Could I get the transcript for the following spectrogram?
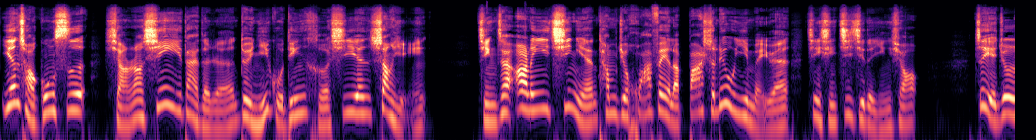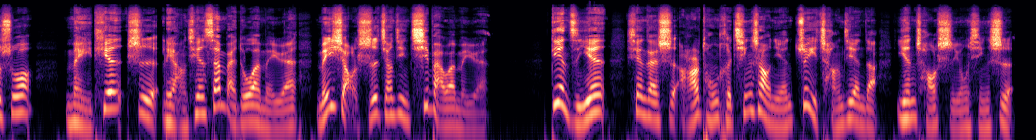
烟草公司想让新一代的人对尼古丁和吸烟上瘾，仅在2017年，他们就花费了86亿美元进行积极的营销。这也就是说，每天是2300多万美元，每小时将近700万美元。电子烟现在是儿童和青少年最常见的烟草使用形式。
